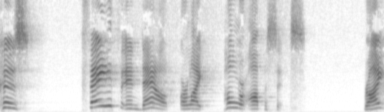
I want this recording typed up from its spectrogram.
Because faith and doubt are like polar opposites, right?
